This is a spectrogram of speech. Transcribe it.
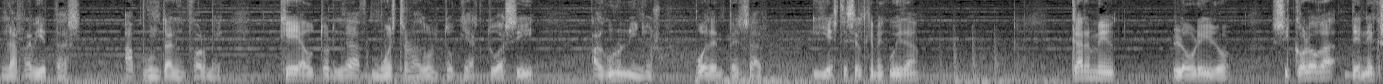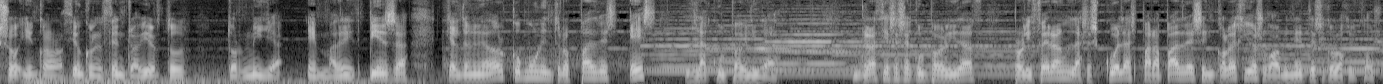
las rabietas, apunta el informe. ¿Qué autoridad muestra un adulto que actúa así? Algunos niños pueden pensar, ¿y este es el que me cuida? Carmen Loureiro, psicóloga de Nexo y en colaboración con el Centro Abierto Tornilla en Madrid, piensa que el denominador común entre los padres es la culpabilidad. Gracias a esa culpabilidad proliferan las escuelas para padres en colegios o gabinetes psicológicos.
